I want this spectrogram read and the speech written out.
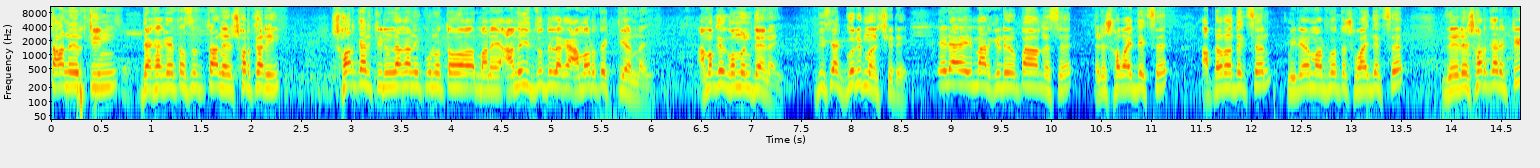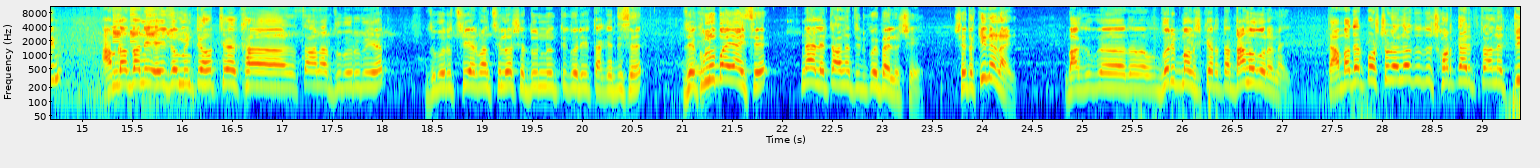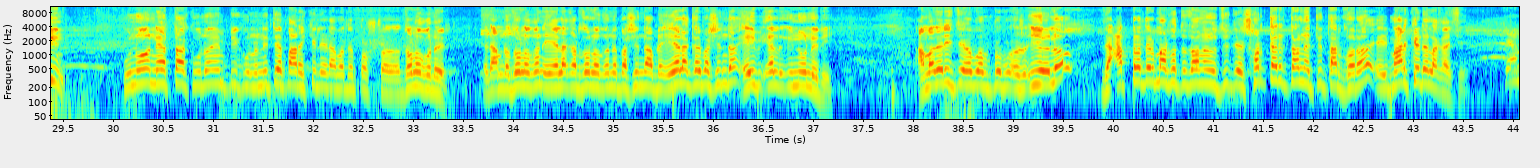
টানের টিন, দেখা গেছে টানের সরকারি সরকারি টিন লাগানি কোনো তো মানে আমি যদি লাগাই আমারও তো এখতিয়ার নাই। আমাকে গভর্নমেন্ট দেয় নাই। দিছে এক গরিব মানুষের। এটা এই মার্কেটে পাওয়া গেছে। এটা সবাই দেখছে। আপনারা দেখছেন মিডিয়ার মারফতে সবাই দেখছে যে এটা সরকারের টিন। আমরা জানি এই জমিনটা হচ্ছে চানার জুবেরু মিয়ের। জুবেরু চেয়ারম্যান ছিল, সে দুর্নীতি করে তাকে দিছে। যে কোনো পাই আইছে না হলে টানা টিন কই পাইলো সে? সে তো কিনে নাই। বাকি গরিব মানুষকে তার দানও করে নাই। তা আমাদের প্রশ্ন হলো যদি সরকারি ত্রাণের টিন কোনো নেতা কোনো এমপি কোনো নিতে পারে কিনা এটা আমাদের প্রশ্ন জনগণের। এটা আমরা জনগণ এই এলাকার জনগণের বাসিন্দা আমরা এই এলাকার বাসিন্দা এই ইউনিয়নেরই। আমাদের ইয়ে হলো যে আপনাদের মারফতে জানানো উচিত যে সরকারি ত্রাণের তার ঘর এই মার্কেটে লাগাইছে।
